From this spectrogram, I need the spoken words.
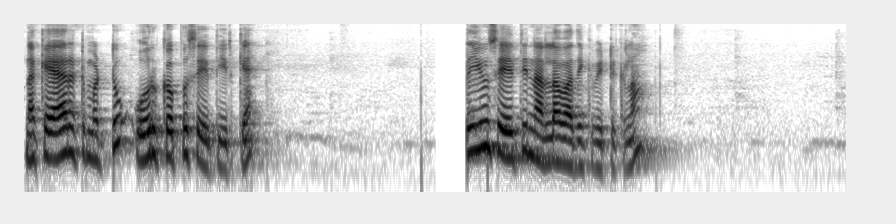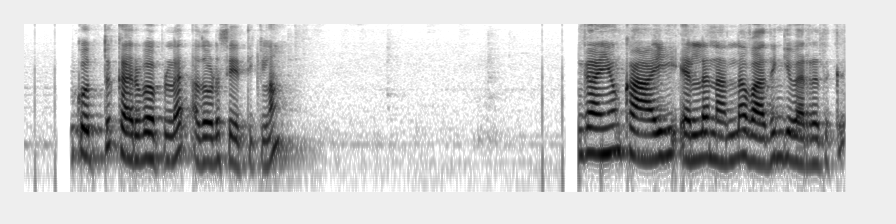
நான் கேரட் மட்டும் ஒரு கப்பு சேர்த்திருக்கேன். அதையும் சேர்த்து நல்லா வதக்கி விட்டுக்கலாம். கொத்து கருவேப்பிலை அதோடு சேர்த்திக்கலாம். வெங்காயம் காய் எல்லாம் நல்லா வதங்கி வர்றதுக்கு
